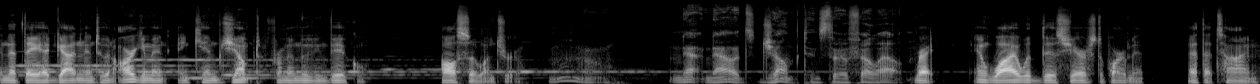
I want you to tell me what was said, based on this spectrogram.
and that they had gotten into an argument and Kim jumped from a moving vehicle. Also untrue. Oh. Now, now it's jumped instead of fell out. Right. And why would the sheriff's department at that time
